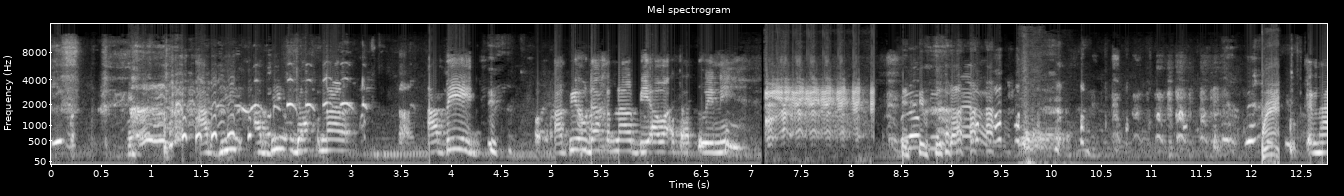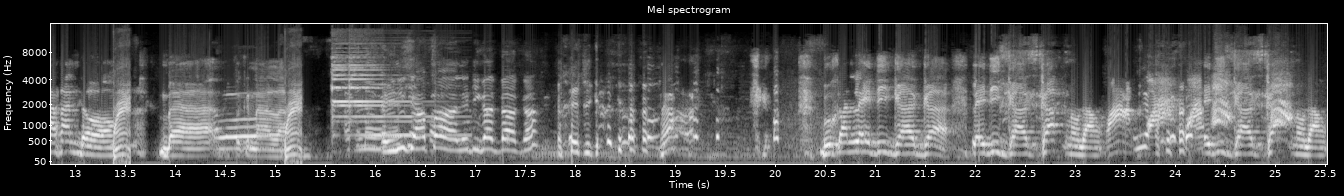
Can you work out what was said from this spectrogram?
kiss. Abi, Abi udah kenal Abi, Abi udah kenal biawak satu ini. Kenalan dong, Mbak. Perkenalan. Eh, ini siapa? Lady Gaga kah? Bukan Lady Gaga, Lady Gagak nodang. Lady Gagak nodang.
